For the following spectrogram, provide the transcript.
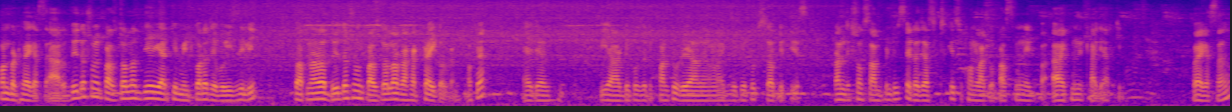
কনভার্ট হয়ে গেছে। আর দুই দশমিক পাঁচ ডলার দিয়ে আর কি মিট করা যাবে ইজিলি তো আপনারা দুই দশমিক পাঁচ ডলার রাখার ট্রাই করবেন ওকে এই যে PR deposit fund to real executive submits transaction submit হচ্ছে এটা জাস্ট কিছুক্ষণ লাগবে, পাঁচ মিনিট বা এক মিনিট লাগে আর কি। হয়ে গেছে হ্যাঁ?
